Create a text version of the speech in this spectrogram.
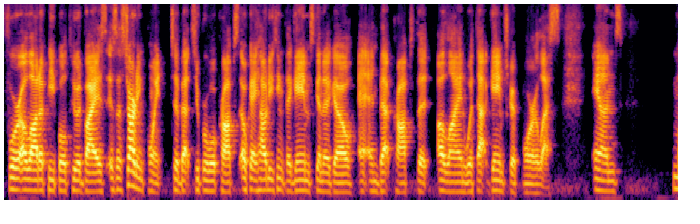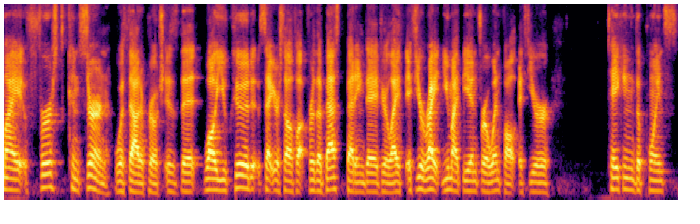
for a lot of people to advise is a starting point to bet Super Bowl props. Okay, how do you think the game's going to go and, and bet props that align with that game script more or less? And my first concern with that approach is that while you could set yourself up for the best betting day of your life, if you're right, you might be in for a windfall. If you're taking the points,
